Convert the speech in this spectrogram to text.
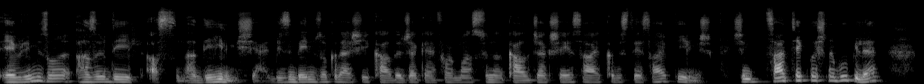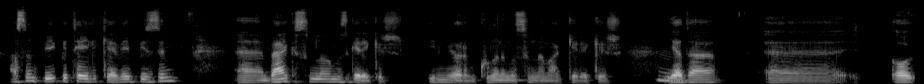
evrimiz ona hazır değil aslında. Değilmiş yani. Bizim beynimiz o kadar şeyi kaldıracak enformasyonu kaldıracak şeye sahip, kapasiteye sahip değilmiş. Şimdi sadece tek başına bu bile aslında büyük bir tehlike ve bizim e, belki sınırlamamız gerekir. Bilmiyorum kullanımını sınırlamak gerekir. Hı. Ya da e, o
